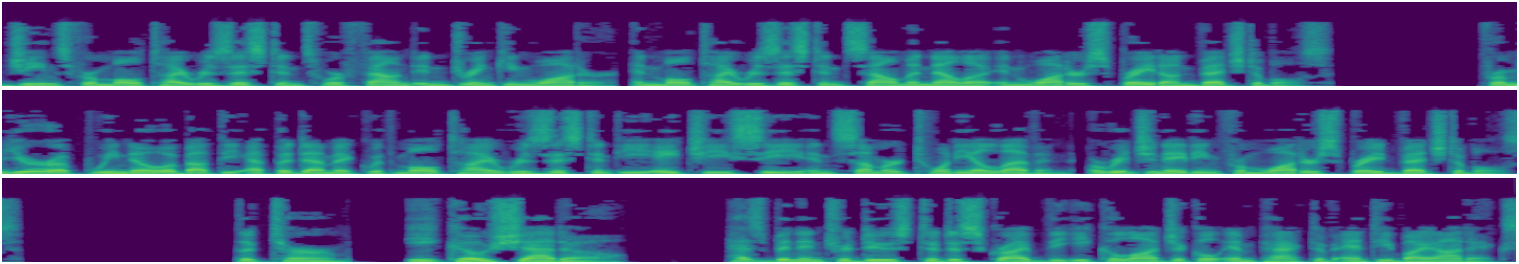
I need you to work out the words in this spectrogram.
Genes for multi-resistance were found in drinking water, and multi-resistant salmonella in water sprayed on vegetables. From Europe we know about the epidemic with multi-resistant EHEC in summer 2011, originating from water-sprayed vegetables. The term, eco-shadow has been introduced to describe the ecological impact of antibiotics.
